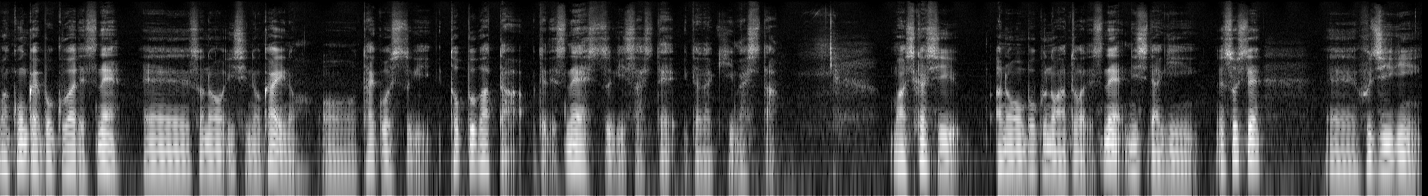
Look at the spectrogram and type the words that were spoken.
まあ、今回僕はですね、えー、その維新の会の対抗質疑トップバッターでですね質疑させていただきました、まあ、しかしあの僕の後はですね西田議員そして、えー、藤井議員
